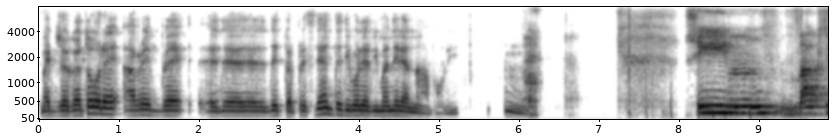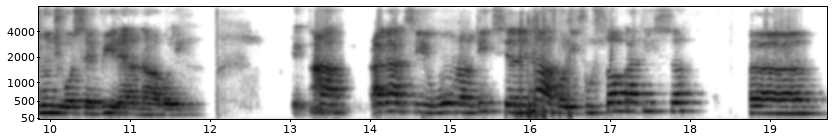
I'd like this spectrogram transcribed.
ma il giocatore avrebbe eh, de- detto al presidente di voler rimanere a Napoli. Mm. Sì, mh, Maxi non ci può servire a Napoli. Eh, Ah, ragazzi, una notizia del Napoli su Socrates. Eh,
